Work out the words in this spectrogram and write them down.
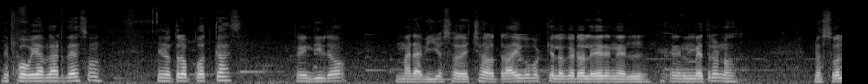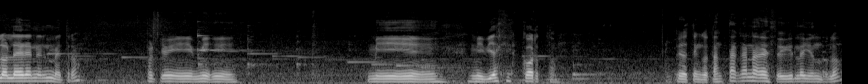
Después voy a hablar de eso en otro podcast. Estoy un libro maravilloso. De hecho lo traigo porque lo quiero leer en el, en el metro. No, no suelo leer en el metro. Porque mi, mi, mi viaje es corto. Pero tengo tantas ganas de seguir leyéndolo.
